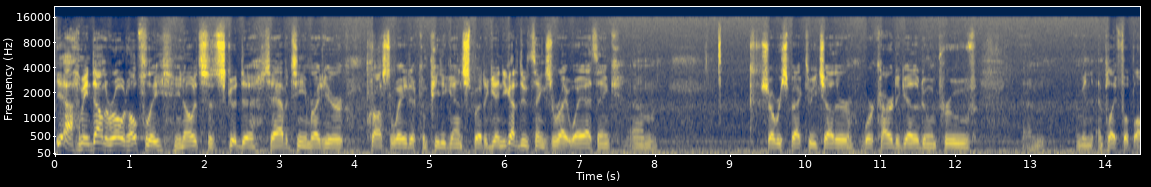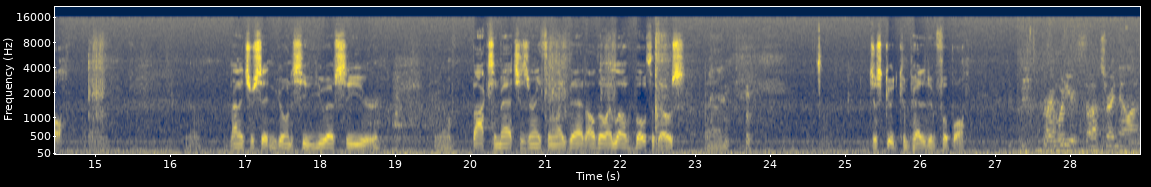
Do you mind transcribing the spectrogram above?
Yeah, I mean down the road, hopefully, you know, it's it's good to, to have a team right here across the way to compete against. But again, you got to do things the right way. I think. Um, show respect to each other, work hard together to improve, and I mean, and play football. Um, you know, not interested in going to see the UFC or you know boxing matches or anything like that. Although I love both of those. Um, just good competitive football. Brian, what are your thoughts right now on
